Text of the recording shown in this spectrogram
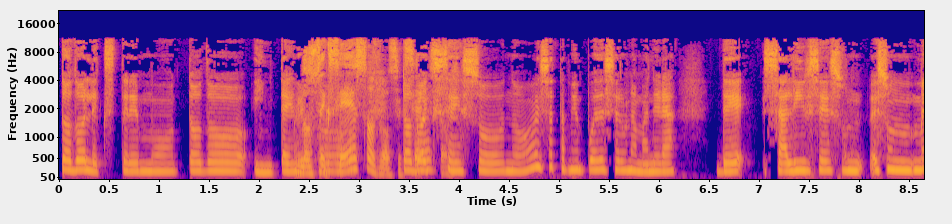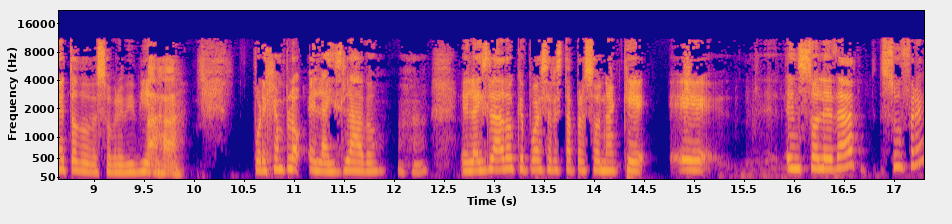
todo el extremo, todo intenso. Los excesos, los excesos. Todo exceso, ¿no? Esa también puede ser una manera de salirse, es un, es un método de sobreviviente. Ajá. Por ejemplo, el aislado. Ajá. El aislado que puede ser esta persona que eh, en soledad sufre,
